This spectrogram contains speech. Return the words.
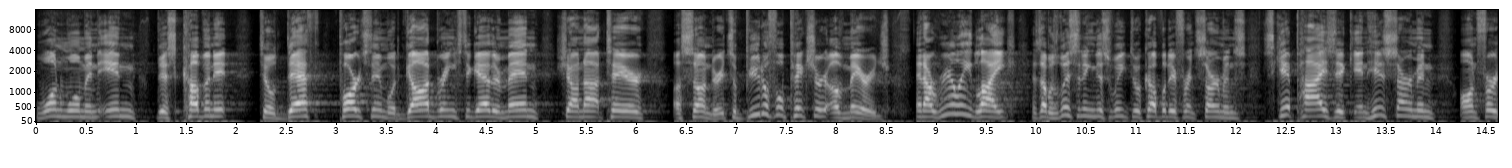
one woman in this covenant till death parts them. What God brings together, men shall not tear asunder. It's a beautiful picture of marriage. And I really like, as I was listening this week to a couple different sermons, Skip Heitzig in his sermon on 1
